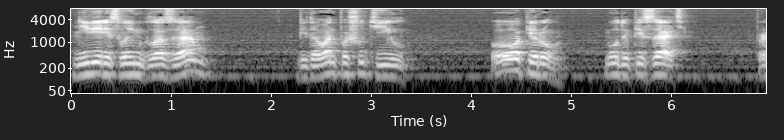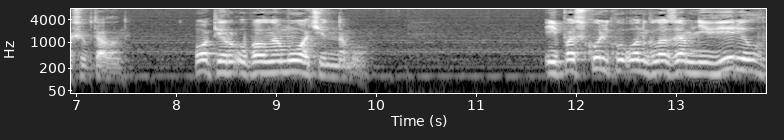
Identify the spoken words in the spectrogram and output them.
Не веря своим глазам, бедован пошутил. «Оперу буду писать», – прошептал он. «Оперу уполномоченному». И поскольку он глазам не верил,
